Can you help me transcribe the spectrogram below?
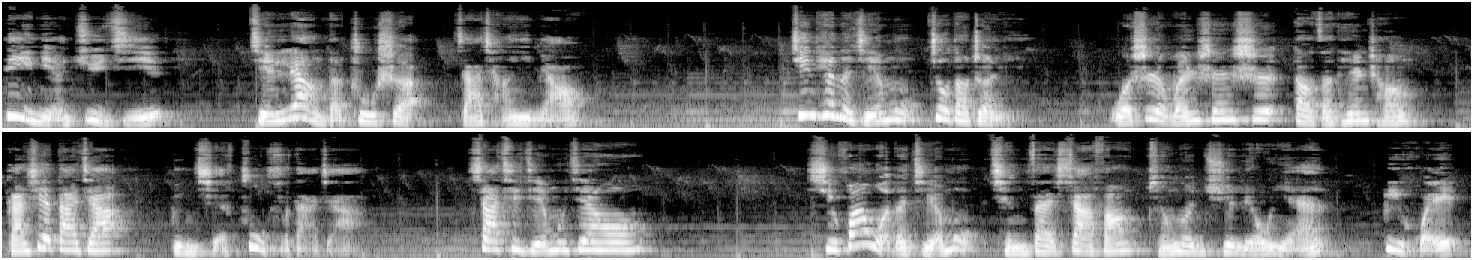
避免聚集，尽量的注射加强疫苗。今天的节目就到这里，我是纹身师道泽天成，感谢大家，并且祝福大家，下期节目见哦！喜欢我的节目，请在下方评论区留言，必回。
